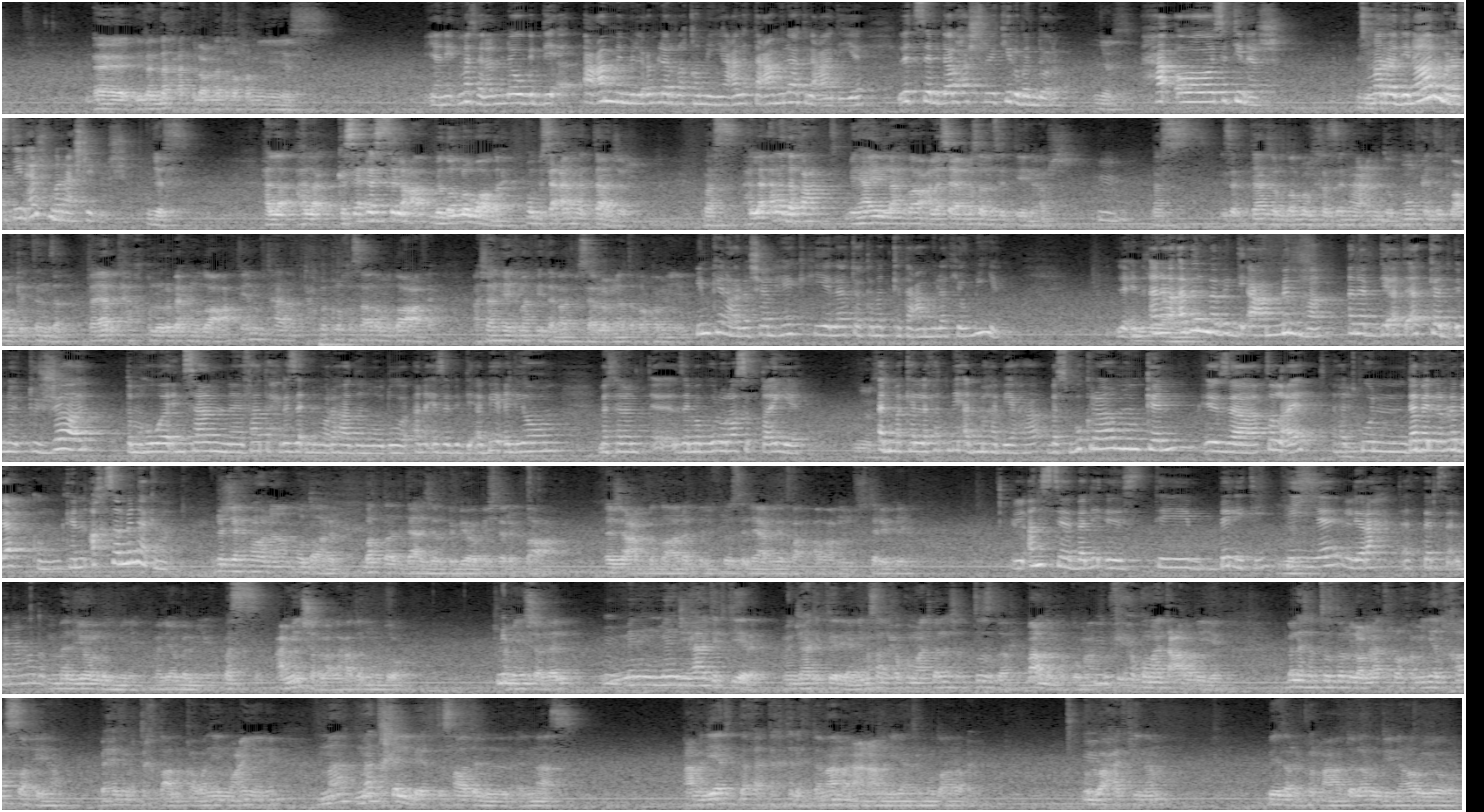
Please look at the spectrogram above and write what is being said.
آه، إذا اندفعت بالعملات الرقمية يس يعني مثلا لو بدي أعمم العملة الرقمية على التعاملات العادية let's بدي أروح أشتري كيلو بندورة. yes حقه 60 قرش. مرة دينار مرة 60 قرش مرة 20 قرش. يس هلا هلا كسعر السلعة بضل واضح. هو بسعرها التاجر. بس هلا أنا دفعت بهاي اللحظة على سعر مثلا 60 قرش. بس إذا التاجر ضل مخزنها عنده ممكن تطلع وممكن تنزل. فيا بتحقق له ربح مضاعف يا بتحقق له خسارة مضاعفة. عشان هيك ما في ثبات بسعر العملات الرقمية. يمكن علشان هيك هي لا تعتمد كتعاملات يومية. لأن أنا قبل ما بدي أعممها أنا بدي أتأكد إنه التجار طب ما هو إنسان فاتح رزق من وراء هذا الموضوع. أنا إذا بدي أبيع اليوم مثلا آه، زي ما بيقولوا راس الطاقية. قد ما كلفتني قد ما هبيعها. بس بكرة ممكن إذا طلعت هتكون double الربح وممكن أخسر منها كمان. رجع هون مضارب. بطل تأجر ببيع وبيشتري بضاعة. رجع مضارب بالفلوس اللي عم يدفعها وعم يشتري فيها ال instability هي اللي راح تأثر سلبا على الموضوع. مليون بالمية مليون بالمية. بس عم ينشغل على هذا الموضوع. من- عم ينشغل. من من جهات كثيرة من جهات كثيرة يعني مثلا الحكومات بلشت تصدر بعض الحكومات. مم. وفي حكومات عربية بلشت تصدر العملات الرقمية الخاصة فيها بحيث إنه تخضع لقوانين معينة. ما ما تخل باقتصاد ال- الناس. عمليات الدفع تختلف تماما عن عمليات المضاربة. كل. واحد فينا بيقدر يكون معه دولار ودينار ويورو.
